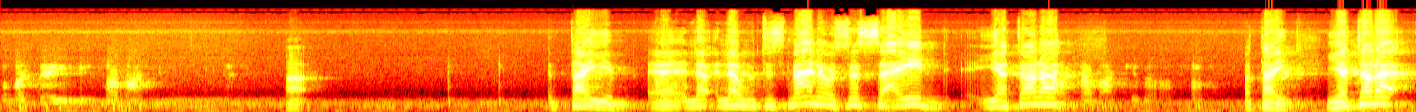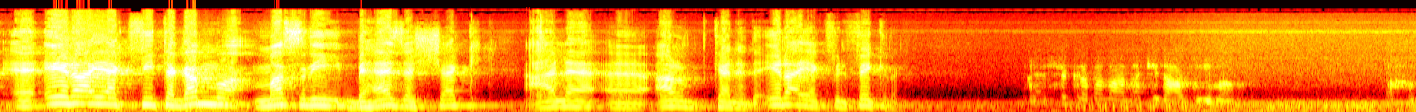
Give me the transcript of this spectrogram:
صوتك بعيد طبعا. آه. طيب آه لو, تسمعني يا أستاذ سعيد يا ترى آه طبعا كده. طيب. يا ترى آه إيه رأيك في تجمع مصري بهذا الشكل على آه أرض كندا؟ إيه رأيك في الفكرة؟ الفكرة طبعا أكيد عظيمة. واخد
